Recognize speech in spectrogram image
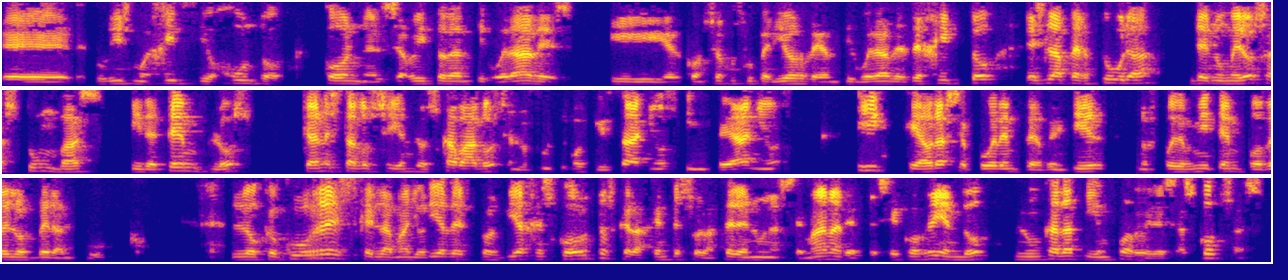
eh, de Turismo egipcio junto con el Servicio de Antigüedades y el Consejo Superior de Antigüedades de Egipto, es la apertura de numerosas tumbas y de templos que han estado siendo excavados en los últimos 10 años, 15 años, y que ahora se pueden permitir, nos permiten poderlos ver al público. Lo que ocurre es que en la mayoría de estos viajes cortos que la gente suele hacer en una semana de y corriendo, nunca da tiempo a ver esas cosas,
